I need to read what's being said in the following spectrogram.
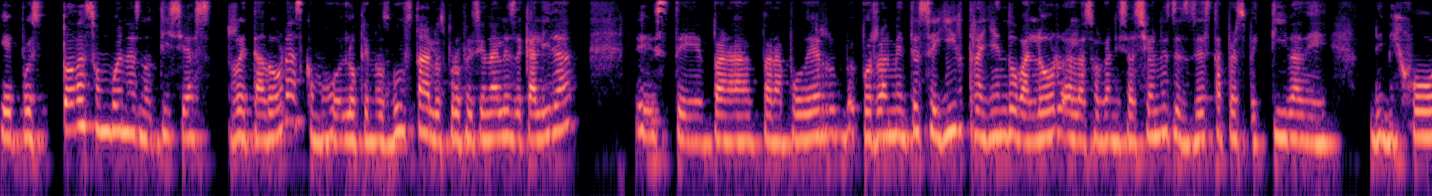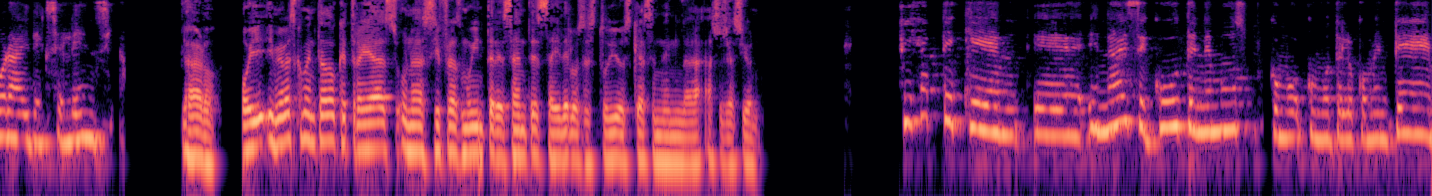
eh, pues todas son buenas noticias retadoras, como lo que nos gusta a los profesionales de calidad, este, para, para poder, pues realmente seguir trayendo valor a las organizaciones desde esta perspectiva de, de mejora y de excelencia. Claro. Oye, y me habías comentado que traías unas cifras muy interesantes ahí de los estudios que hacen en la asociación. Fíjate que eh, en ASQ tenemos, como, como te lo comenté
